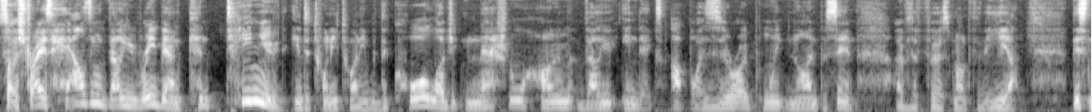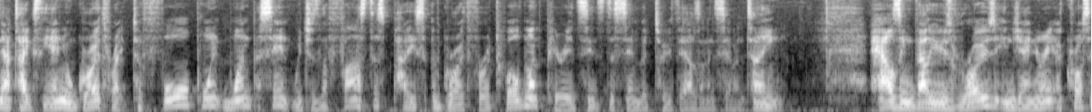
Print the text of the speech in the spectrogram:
So Australia's housing value rebound continued into 2020 with the CoreLogic National Home Value Index up by 0.9% over the first month of the year. This now takes the annual growth rate to 4.1%, which is the fastest pace of growth for a 12-month period since December 2017. Housing values rose in January across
